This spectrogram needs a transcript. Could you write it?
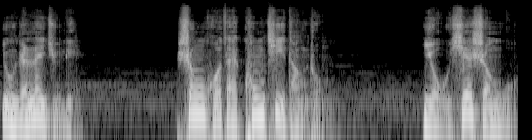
用人类举例，生活在空气当中；有些生物，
